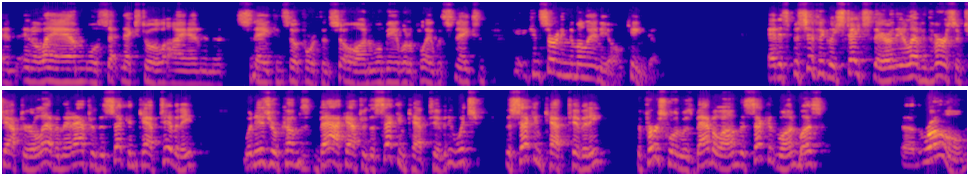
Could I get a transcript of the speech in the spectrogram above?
and, and, a lamb will sit next to a lion and a snake and so forth and so on. And we'll be able to play with snakes concerning the millennial kingdom. And it specifically states there in the 11th verse of chapter 11 that after the second captivity, when Israel comes back after the second captivity, which the second captivity, the first one was Babylon, the second one was uh, Rome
